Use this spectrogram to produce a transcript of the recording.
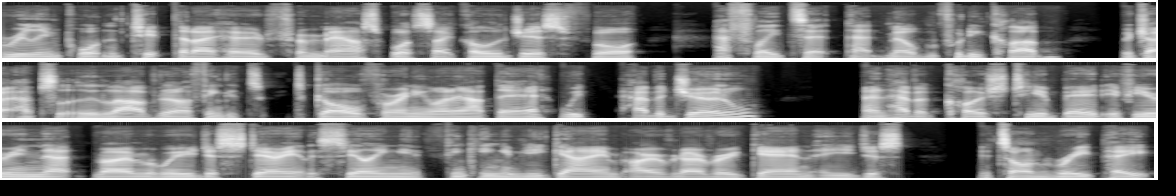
really important tip that I heard from our sports psychologist for athletes at, at Melbourne Footy Club, which I absolutely loved. And I think it's, it's gold for anyone out there. We have a journal and have it close to your bed. If you're in that moment where you're just staring at the ceiling and thinking of your game over and over again and you just, it's on repeat,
